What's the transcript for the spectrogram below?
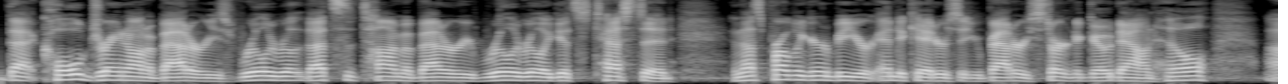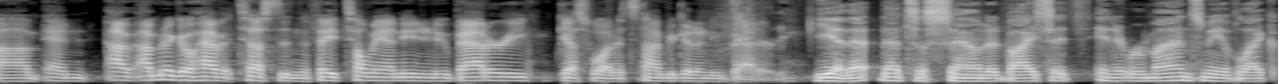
that cold drain on a battery is really really that's the time a battery really really gets tested and that's probably going to be your indicators that your battery's starting to go downhill. Um, and I, am going to go have it tested. And if they tell me I need a new battery, guess what? It's time to get a new battery. Yeah, that that's a sound advice. It, and it reminds me of like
